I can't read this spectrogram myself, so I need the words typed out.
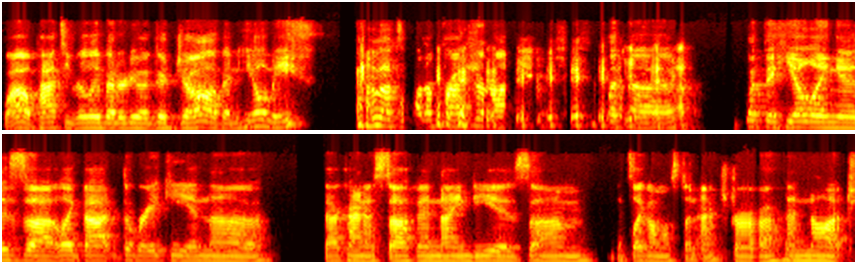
wow patsy really better do a good job and heal me. And that's a lot of pressure on you. But uh but the healing is uh like that the reiki and the that kind of stuff in 9D is um it's like almost an extra and not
